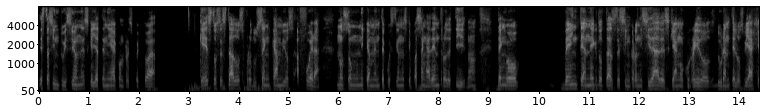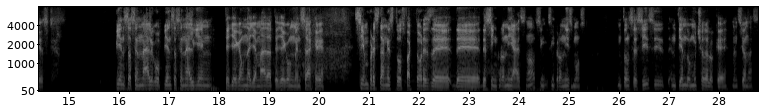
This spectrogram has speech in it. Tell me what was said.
estas intuiciones que ya tenía con respecto a que estos estados producen cambios afuera, no son únicamente cuestiones que pasan adentro de ti, ¿no? Tengo 20 anécdotas de sincronicidades que han ocurrido durante los viajes. Piensas en algo, piensas en alguien, te llega una llamada, te llega un mensaje. Siempre están estos factores de, de, sincronías, ¿no? sincronismos. Entonces, sí, sí, entiendo mucho de lo que mencionas.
